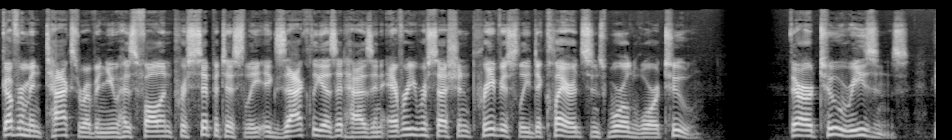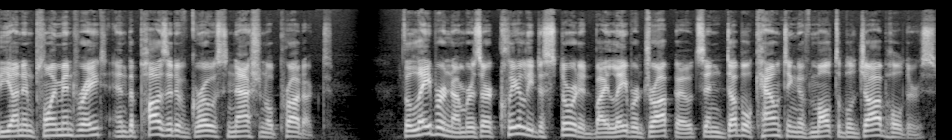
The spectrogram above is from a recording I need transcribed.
Government tax revenue has fallen precipitously exactly as it has in every recession previously declared since World War II. There are two reasons the unemployment rate and the positive gross national product. The labor numbers are clearly distorted by labor dropouts and double counting of multiple job holders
